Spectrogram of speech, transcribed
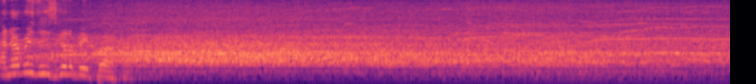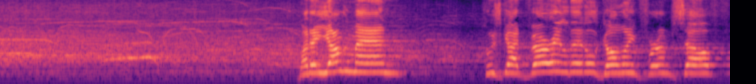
and everything's going to be perfect. But a young man who's got very little going for himself,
